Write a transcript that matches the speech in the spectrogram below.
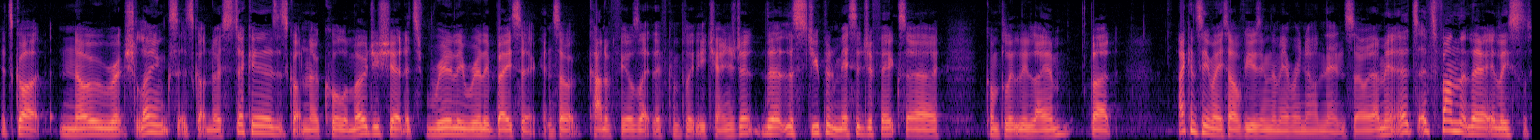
it's got no rich links. It's got no stickers. It's got no cool emoji shit. It's really really basic, and so it kind of feels like they've completely changed it. The the stupid message effects are completely lame, but. I can see myself using them every now and then, so I mean, it's it's fun that they're at least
